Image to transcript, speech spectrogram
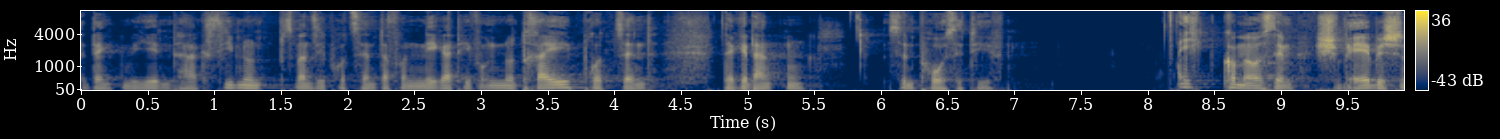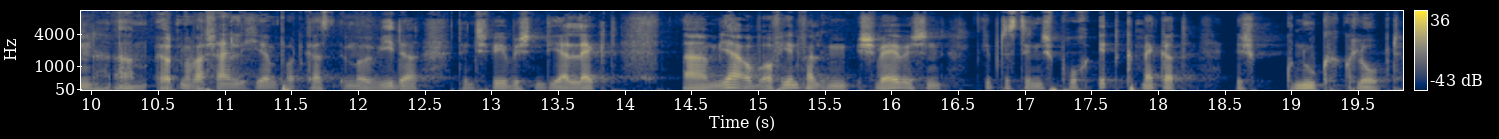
denken wir jeden Tag, 27 Prozent davon negativ und nur drei Prozent der Gedanken sind positiv. Ich komme aus dem Schwäbischen, ähm, hört man wahrscheinlich hier im Podcast immer wieder, den schwäbischen Dialekt. Ähm, ja, aber auf jeden Fall im Schwäbischen gibt es den Spruch, it kmeckert, ist genug gelobt.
